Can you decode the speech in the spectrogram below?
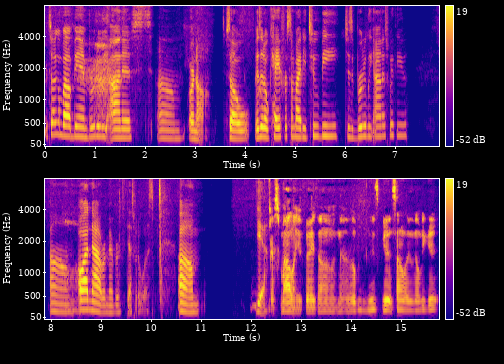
We're talking about being brutally honest, um, or no. So, is it okay for somebody to be just brutally honest with you? Um, oh, I now remember. That's what it was. Um, yeah. Got a smile on your face. Oh no, it's good. Sounds like it's gonna be good.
